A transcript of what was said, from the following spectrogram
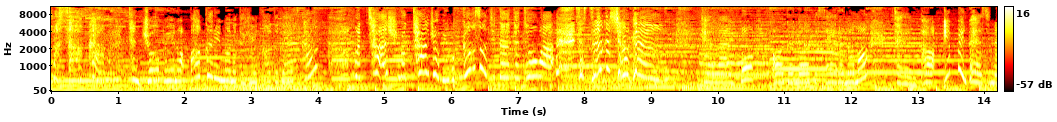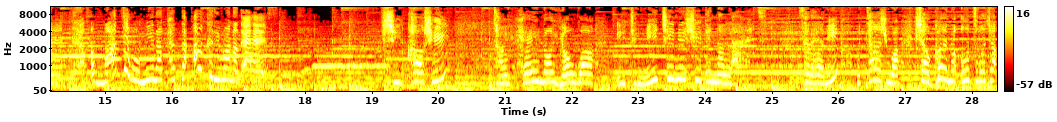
まさか誕生日の贈り物ということですか？私ですねあまっても見なかった贈り物ですしかし太平の世は一日にしてならずさらに私は将軍の器じゃあ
